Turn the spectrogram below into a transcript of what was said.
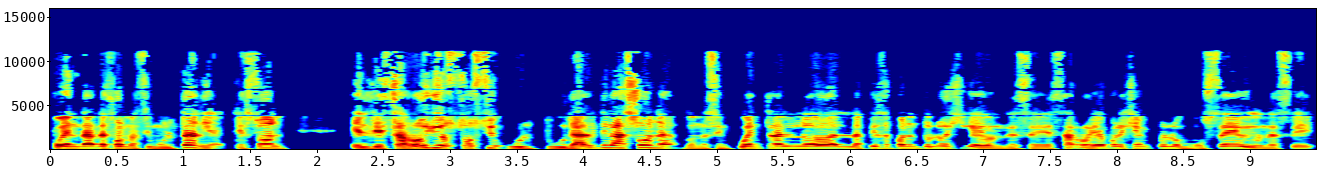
pueden dar de forma simultánea, que son el desarrollo sociocultural de la zona, donde se encuentran las piezas paleontológicas y donde se desarrolla, por ejemplo, los museos y donde se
